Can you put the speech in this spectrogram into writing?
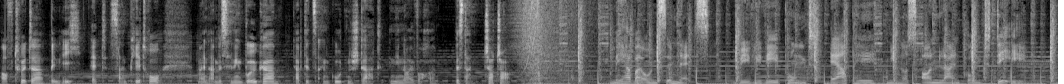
Auf Twitter bin ich at San Pietro. Mein Name ist Henning Bulka. Habt jetzt einen guten Start in die neue Woche. Bis dann. Ciao, ciao. Mehr bei uns im Netz www.rp-online.de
